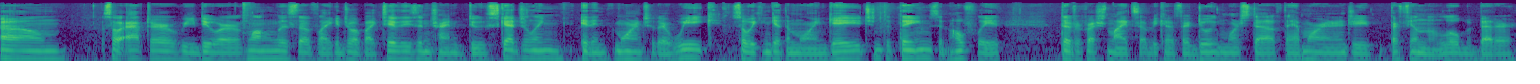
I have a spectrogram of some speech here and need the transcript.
Um, so after we do our long list of like enjoyable activities and trying to do scheduling it in more into their week, so we can get them more engaged into things, and hopefully their depression lights up because they're doing more stuff, they have more energy, they're feeling a little bit better.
